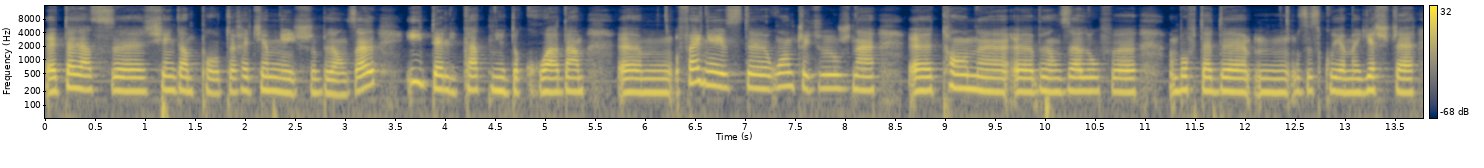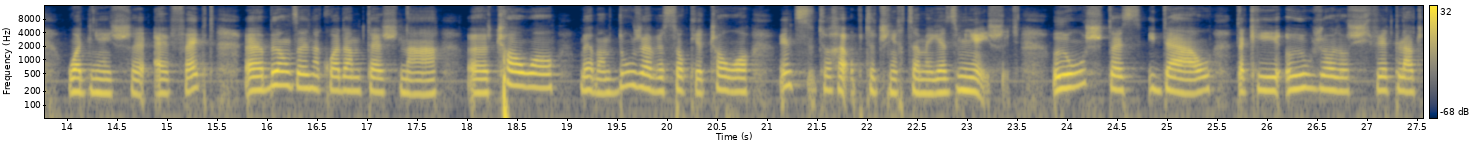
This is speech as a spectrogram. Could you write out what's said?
E, Teraz e, sięgam po trochę ciemniejszy bronzer i delikatnie dokładam. Em, Fajnie jest e, łączyć różne tony e, bronzerów, bo wtedy mm, uzyskujemy jeszcze ładniejszy efekt. E, Bronzer nakładam też na e, czoło, bo ja mam duże, wysokie czoło, więc trochę optycznie chcemy je zmniejszyć. Róż to jest ideał, taki różo-rozświetlacz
